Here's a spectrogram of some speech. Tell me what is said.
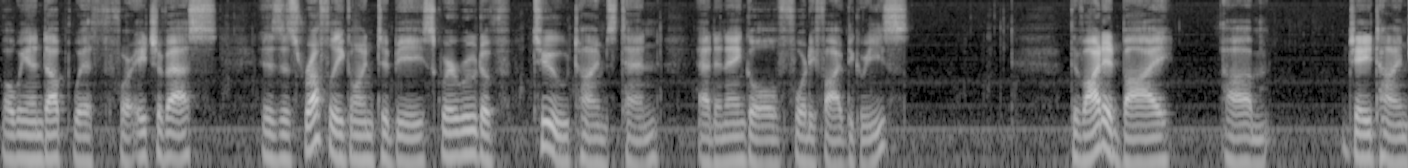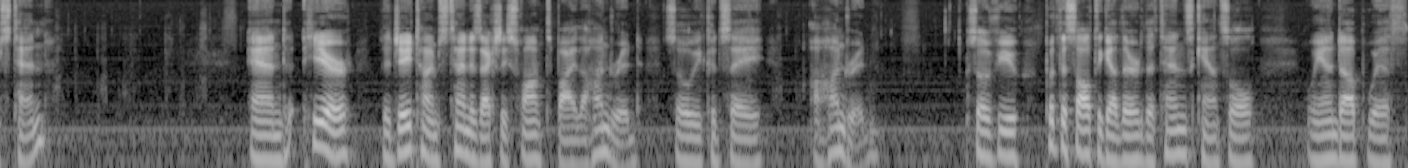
what we end up with for h of s is it's roughly going to be square root of 2 times 10 at an angle of 45 degrees divided by um, j times 10. And here, the j times 10 is actually swamped by the 100, so we could say 100. So if you put this all together, the 10s cancel, we end up with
